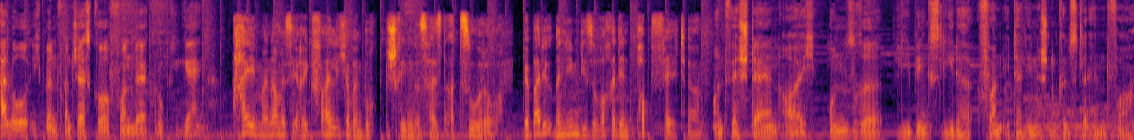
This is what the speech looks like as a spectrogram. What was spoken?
Hallo, ich bin Francesco von der Kruki Gang. Hi, mein Name ist Erik Feil. Ich habe ein Buch geschrieben, das heißt Azzurro. Wir beide übernehmen diese Woche den Popfilter. Und wir stellen euch unsere Lieblingslieder von italienischen KünstlerInnen vor.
